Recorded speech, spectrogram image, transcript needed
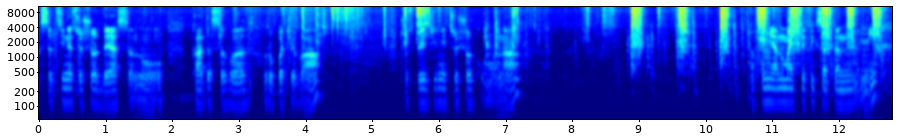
să țineți ușor de ea să nu cadă să vă rupă ceva. Și o sprijiniți ușor cu mâna. Acum ea nu mai este fixată în nimic.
